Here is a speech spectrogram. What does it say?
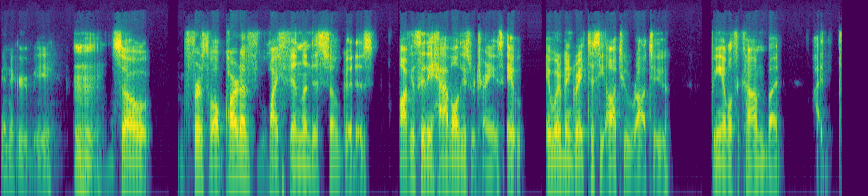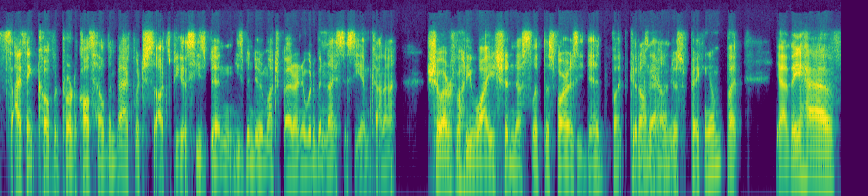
into Group B. Mhm. So first of all, part of why Finland is so good is obviously they have all these returnees. It it would have been great to see Aatu Räty being able to come, but I I think COVID protocols held him back, which sucks because he's been he's been doing much better, and it would have been nice to see him kind of show everybody why he shouldn't have slipped as far as he did. But good on the. Islanders for picking him. But yeah, they have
